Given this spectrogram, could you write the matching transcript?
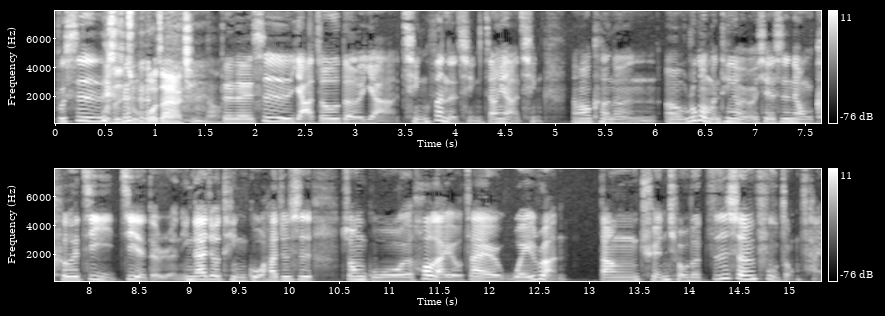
不是，不是主播张雅琴啊，对对，是亚洲的雅，勤奋的勤，张雅琴。然后可能呃，如果我们听友有一些是那种科技界的人，应该就听过他，就是中国后来有在微软当全球的资深副总裁，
